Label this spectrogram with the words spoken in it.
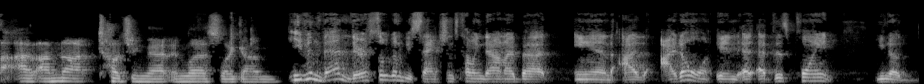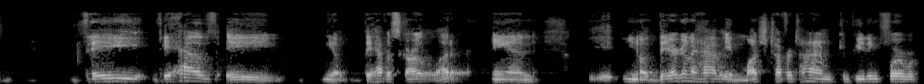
I, I'm not touching that unless like I'm. Even then, there's still going to be sanctions coming down. I bet, and I I don't. want- And at, at this point, you know, they they have a you know they have a scarlet letter, and you know they're going to have a much tougher time competing for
